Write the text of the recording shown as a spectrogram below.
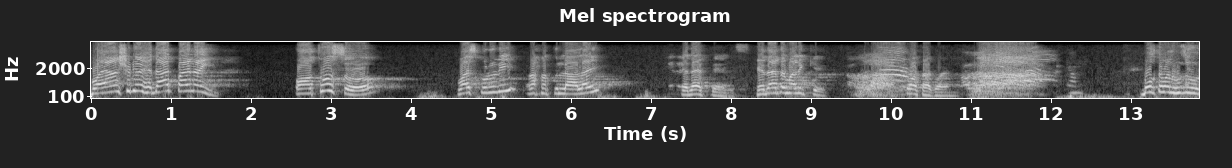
বয়ান শুনে হেদায়ত পায় নাই। অথচ ওয়াইস কুরুনি রহমতুল্লাহ আলাই হেদায়েত পেয়ে গেছে। হেদায়েতের মালিক কে? কথা কয় না। বলতে পারেন হুজুর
